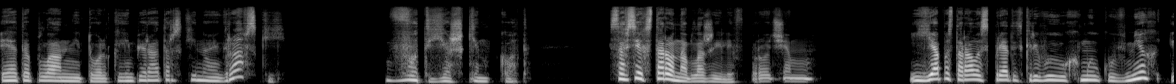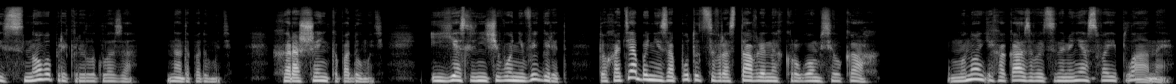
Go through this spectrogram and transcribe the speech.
Это план не только императорский, но и графский? Вот ешкин кот. Со всех сторон обложили. Впрочем, я постаралась спрятать кривую ухмылку в мех и снова прикрыла глаза. Надо подумать. Хорошенько подумать. И если ничего не выгорит, то хотя бы не запутаться в расставленных кругом силках. У многих, оказывается, на меня свои планы.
